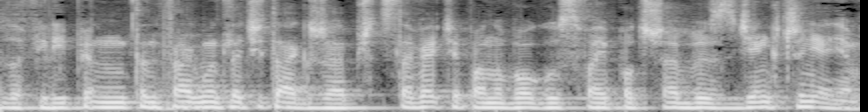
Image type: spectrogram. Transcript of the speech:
do Filipian. Ten fragment leci tak, że przedstawiajcie Panu Bogu swoje potrzeby z dziękczynieniem.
